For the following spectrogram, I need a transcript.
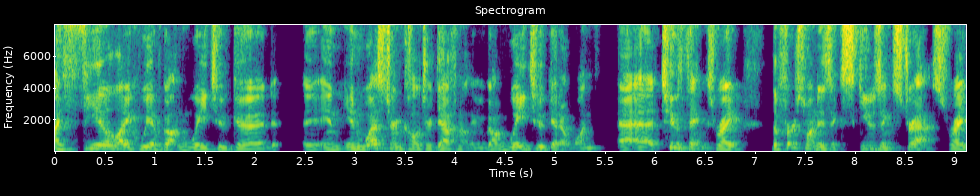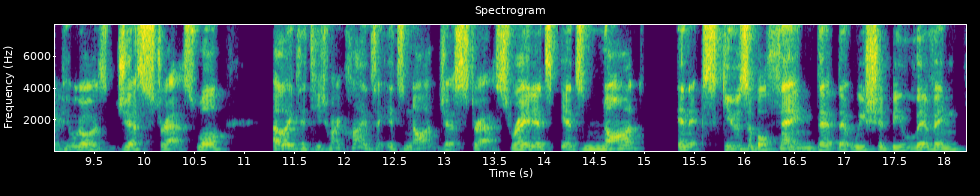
I feel like we have gotten way too good in in Western culture. Definitely, we've gotten way too good at one uh, two things. Right, the first one is excusing stress. Right, people go, "It's just stress." Well, I like to teach my clients it's not just stress. Right, it's it's not inexcusable thing that that we should be living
